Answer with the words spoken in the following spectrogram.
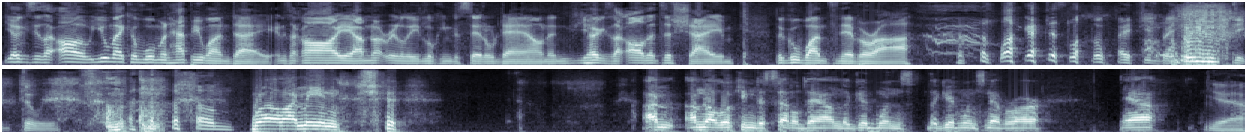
Yogi's like, "Oh, you'll make a woman happy one day," and he's like, "Oh yeah, I'm not really looking to settle down." And Yogi's like, "Oh, that's a shame. The good ones never are." like, I just love the way she's being a dick to him. um, Well, I mean, I'm I'm not looking to settle down. The good ones, the good ones never are. Yeah, yeah,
